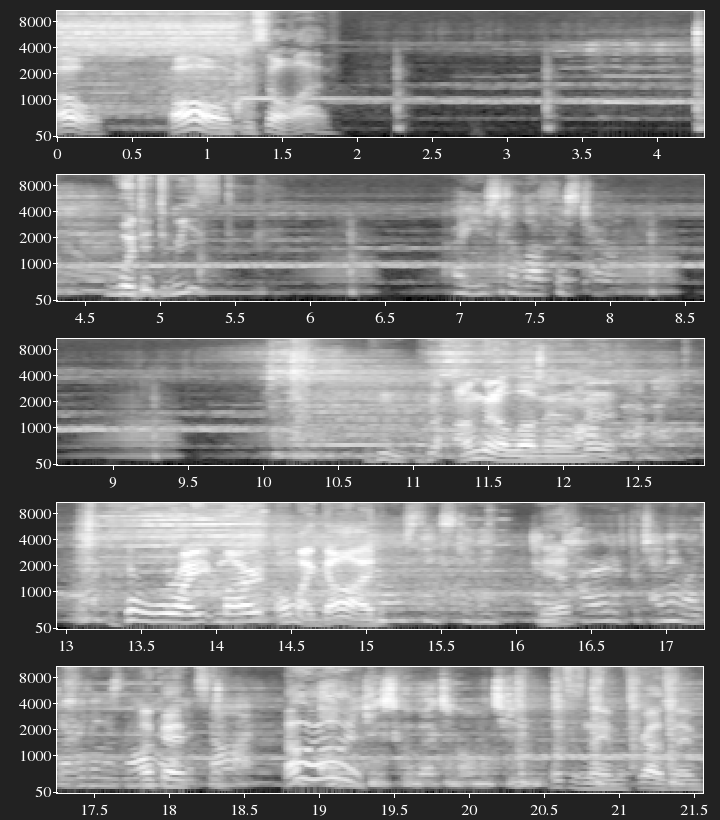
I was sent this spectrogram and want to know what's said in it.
oh. Oh, she's still alive. What a twist. I used to love this town. I'm gonna love it in a minute. Right, Mart? Oh my god. Tomorrow's Thanksgiving, and yeah. I'm tired of pretending like everything is normal okay. it's not. Oh, really? Things go back to normal too. What's his name? I forgot his name.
